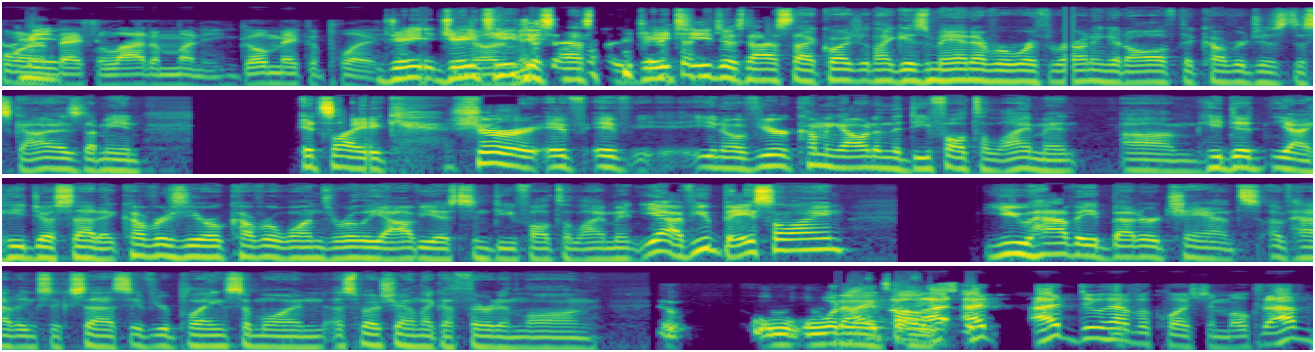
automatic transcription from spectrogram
I mean- cornerbacks a lot of money. Go make a play. J, You know JT I mean? just asked JT just asked that question. Like, is man ever worth running at all if the coverage is disguised? I mean, it's like sure if if you know if you're coming out in the default alignment, um, he did yeah he just said it. Cover zero, cover one's really obvious in default alignment. Yeah, if you base align, you have a better chance of having success if you're playing someone, especially on like a third and long. What I Right, So found, I, I I do have a question, Mo, because I've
